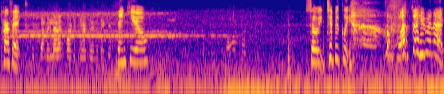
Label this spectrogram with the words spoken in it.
Perfect. It's gonna be 11.43 at the thank you. Thank you. So typically, what the even heck?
